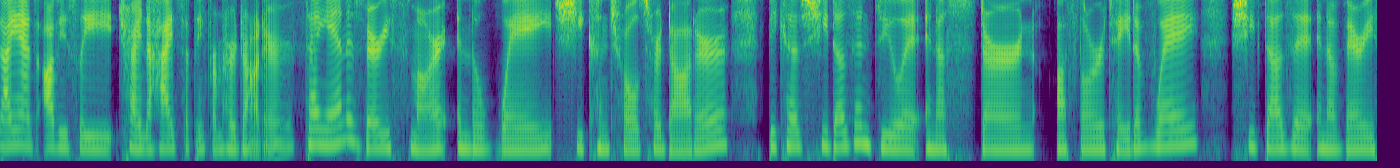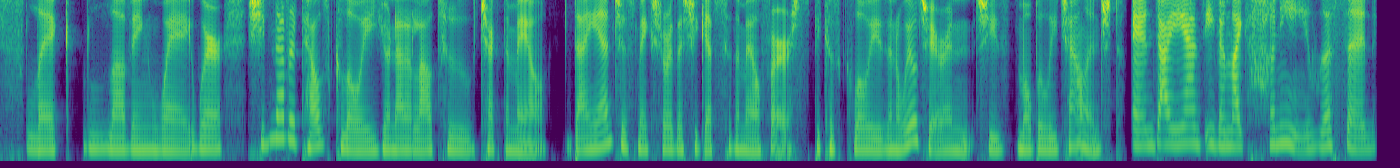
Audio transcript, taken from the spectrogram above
Diane's obviously trying to hide something from her daughter. Diane is very smart in the way she controls her daughter because she doesn't do it in a stern, authoritative way. She does it in a very slick, loving way where she never tells Chloe, You're not allowed to check the mail. Diane just makes sure that she gets to the mail first because Chloe is in a wheelchair and she's mobily challenged. And Diane's even like, honey, listen,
